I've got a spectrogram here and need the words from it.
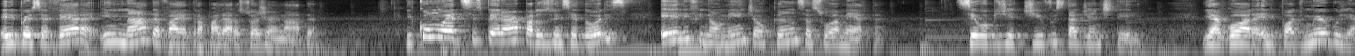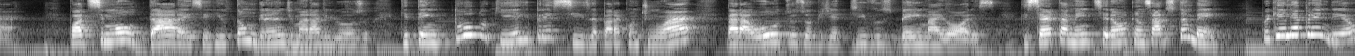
ele persevera e nada vai atrapalhar a sua jornada. E como é de se esperar para os vencedores, ele finalmente alcança a sua meta. Seu objetivo está diante dele. E agora ele pode mergulhar, pode se moldar a esse rio tão grande e maravilhoso que tem tudo o que ele precisa para continuar para outros objetivos bem maiores, que certamente serão alcançados também, porque ele aprendeu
